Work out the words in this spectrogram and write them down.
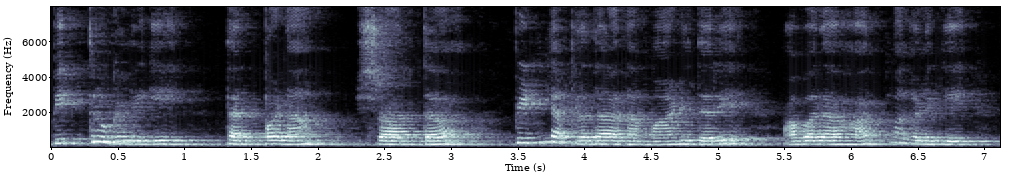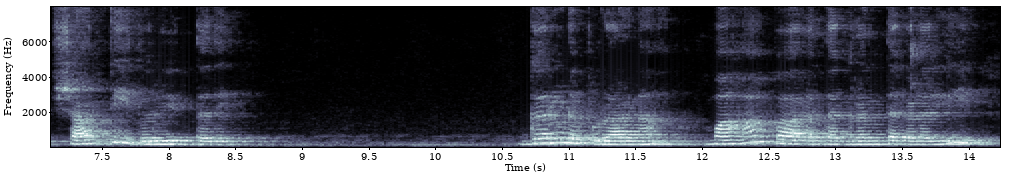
ಪಿತೃಗಳಿಗೆ ತರ್ಪಣ, ಶ್ರಾದ್ದ, ಪಿಂಡ ಪ್ರದಾನ ಮಾಡಿದರೆ ಅವರ ಆತ್ಮಗಳಿಗೆ ಶಾಂತಿ ದೊರೆಯುತ್ತದೆ. ಗರುಡ ಪುರಾಣ ಮಹಾಭಾರತ ಗ್ರಂಥಗಳಲ್ಲಿ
